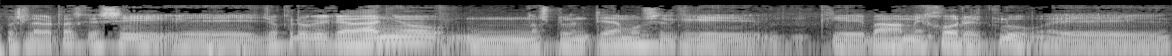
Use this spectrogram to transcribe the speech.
Pues la verdad es que sí. Eh, yo creo que cada año mm, nos planteamos el que, que va mejor el club. Eh,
